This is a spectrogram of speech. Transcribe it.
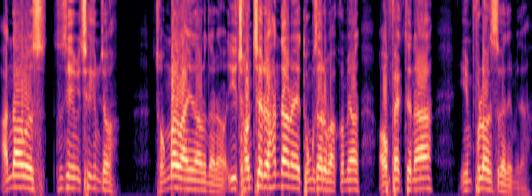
안 나오면 스- 선생님이 책임져. 정말 많이 나오는 단어. 이 전체를 한 단어의 동사로 바꾸면 affect나 influence가 됩니다.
